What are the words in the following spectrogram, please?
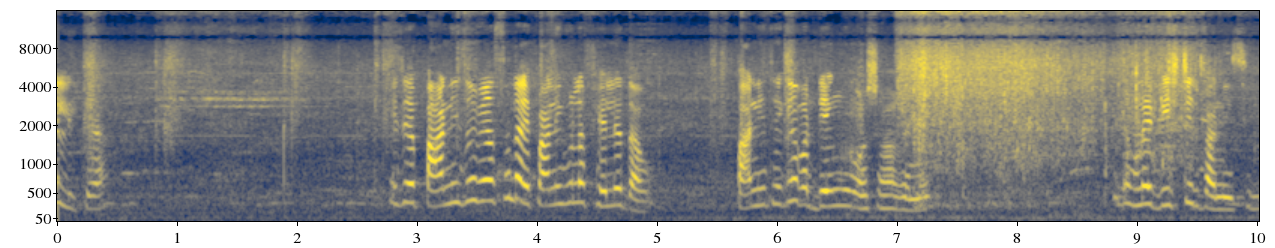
চলে গেলি কে এই যে পানি জমে আছে না, এই পানিগুলো ফেলে দাও। পানি থেকে আবার ডেঙ্গু মশা হবে না। মনে বৃষ্টির পানি ছিল।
